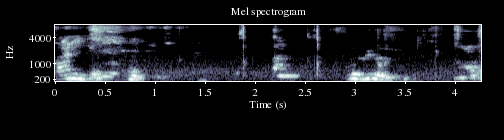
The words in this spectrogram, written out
પાણી પાણી. Thank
